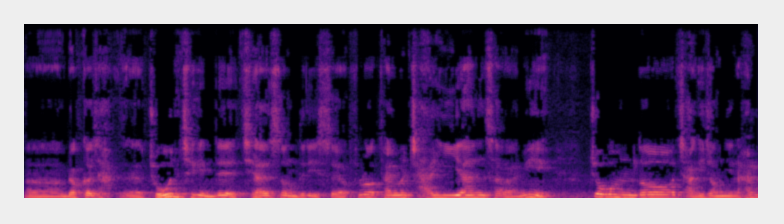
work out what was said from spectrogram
어, 몇 가지 좋은 책인데 제한성들이 있어요. Floortime을 잘 이해하는 사람이 조금 더 자기 정리를 할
